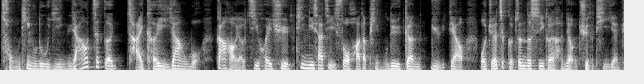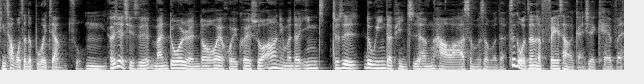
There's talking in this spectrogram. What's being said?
重听录音，然后这个才可以让我刚好有机会去听一下自己说话的频率跟语调。我觉得这个真的是一个很有趣的体验，平常我真的不会这样做。嗯，而且其实蛮多人都会回馈说啊，你们的音就是录音的品质很好啊，什么什么的。这个我真的非常的感谢 Kevin，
